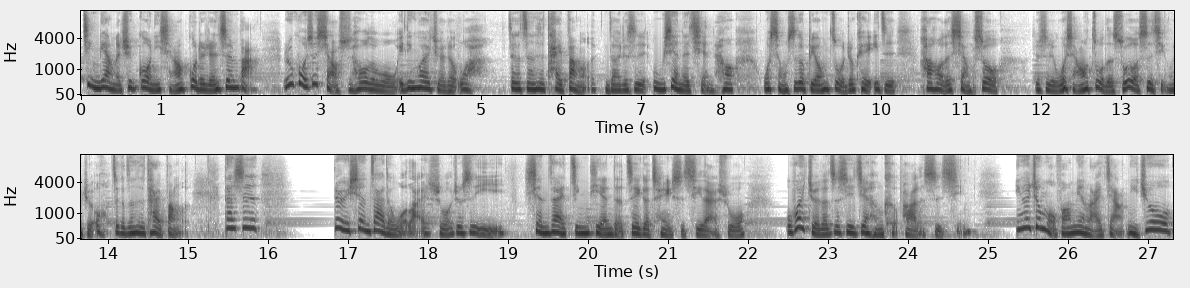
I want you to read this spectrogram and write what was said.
尽量的去过你想要过的人生吧。如果是小时候的我，我一定会觉得哇，这个真的是太棒了，你知道，就是无限的钱，然后我什么事都不用做，就可以一直好好的享受，就是我想要做的所有事情。我觉得哦，这个真是太棒了。但是。对于现在的我来说，就是以现在今天的这个乘以十七来说，我会觉得这是一件很可怕的事情。因为就某方面来讲，你就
